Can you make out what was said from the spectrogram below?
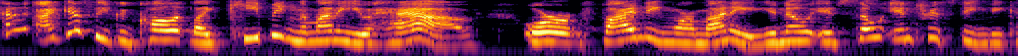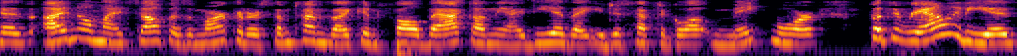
kind of, I guess you could call it like keeping the money you have or finding more money. You know, it's so interesting because I know myself as a marketer, sometimes I can fall back on the idea that you just have to go out and make more. But the reality is,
